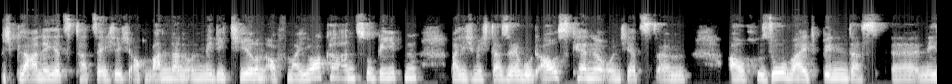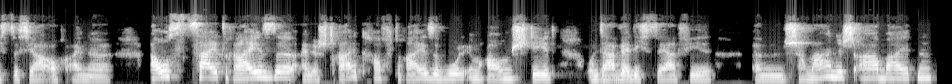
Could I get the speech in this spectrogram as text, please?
Ich plane jetzt tatsächlich auch Wandern und Meditieren auf Mallorca anzubieten, weil ich mich da sehr gut auskenne und jetzt ähm, auch so weit bin, dass äh, nächstes Jahr auch eine Auszeitreise, eine Strahlkraftreise wohl im Raum steht. Und da werde ich sehr viel ähm, schamanisch arbeiten.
